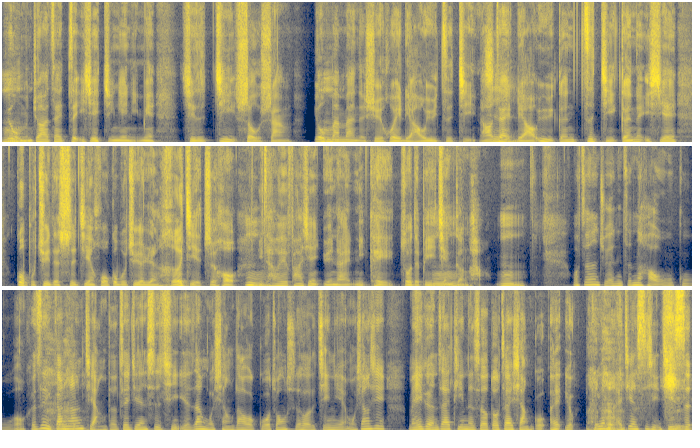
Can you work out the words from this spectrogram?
所以，我们就要在这一些经验里面，其实既受伤，又慢慢的学会疗愈自己，嗯、然后在疗愈跟自己跟那一些过不去的事件或过不去的人和解之后，嗯、你才会发现，原来你可以做得比以前更好。嗯。嗯我真的觉得你真的好无辜哦！可是你刚刚讲的这件事情，也让我想到我国中时候的经验。我相信每一个人在听的时候，都在想过：哎，有 有哪一件事情，其实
